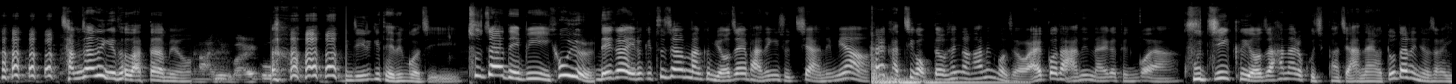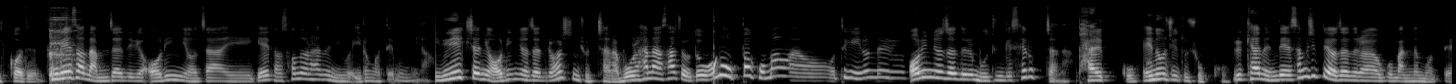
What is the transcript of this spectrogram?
잠자는 게 더 낫다며. 아님 말고 이제 이렇게 되는 거지. 투자 대비 효율. 내가 이렇게 투자한 만큼 여자의 반응이 좋지 않으면 할 가치가 없다고 생각하는 거죠. 알 거 다 아는 나이가 된 거야. 굳이 그 여자 하나를 고집하지 않아요. 또 다른 여자가 있거든. 그래서 남자들이 어린 여자에게 더 선호를 하는 이유가 이런 것 때문이에요. 리액션이 어린 여자들이 훨씬 좋잖아. 뭘 하나 사줘도 어머 오빠 고마워요. 어떻게 이런 데를 어린 여자들은 모든 게 새롭잖아. 밝고 에너지도 좋고 이렇게 하는데 30대 여자들하고 만나면 어때?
